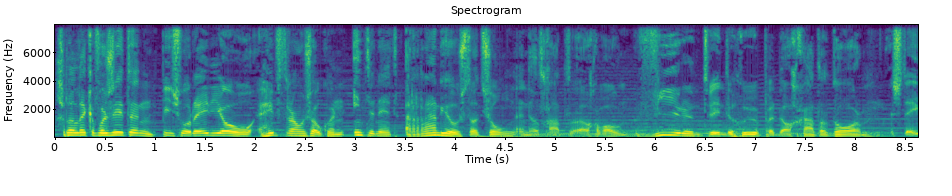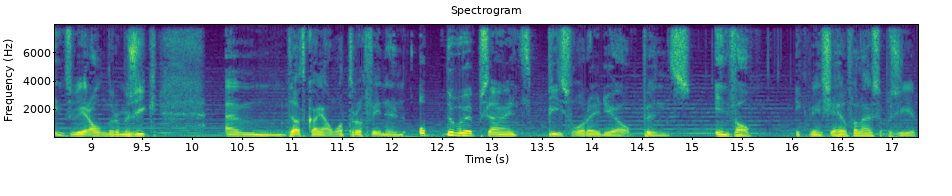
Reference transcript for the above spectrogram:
Ga er lekker voor zitten. Peaceful Radio heeft trouwens ook een internet radiostation. En dat gaat uh, gewoon 24 uur per dag gaat dat door. Steeds weer andere muziek. En dat kan je allemaal terugvinden op de website peacefulradio.info. Ik wens je heel veel luisterplezier.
